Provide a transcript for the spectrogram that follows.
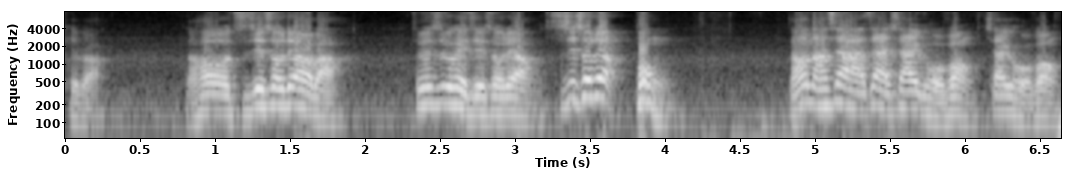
可以吧？然后直接收掉了吧？这边是不是可以直接收掉？直接收掉，嘣！然后拿下来，再下一个火凤，下一个火凤。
